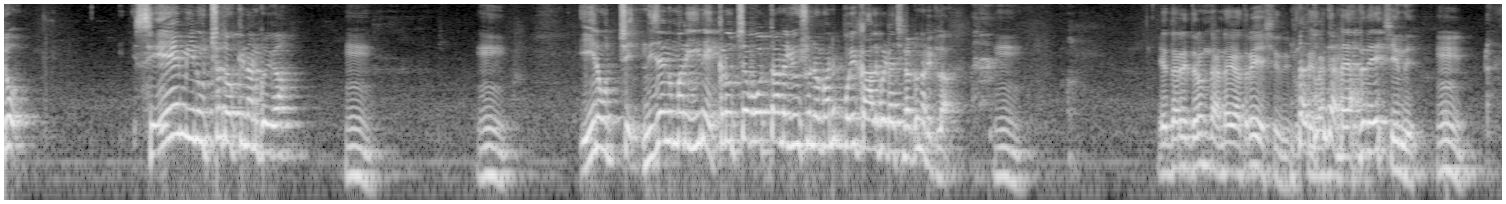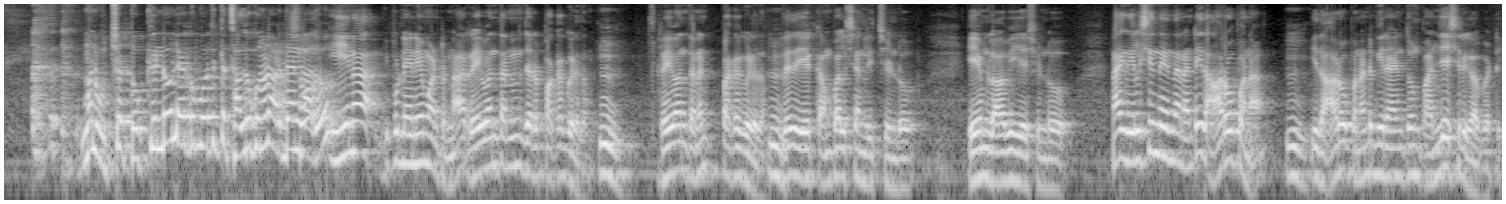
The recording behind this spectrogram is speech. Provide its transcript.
తో సేమ్ ఈయన ఉచ్చ దొక్కిండు అనుకో ఇక ఈయన ఉచ్చ నిజంగా మరి ఈయన ఎక్కడ ఉచ్చ పోతాడో చూసిండో కానీ పోయి కాలు పెట్టచ్చినట్టున్నారు ఇట్లా. ఇద్దరిద్దరం దండయాత్ర చేసేది దండయాత్ర చేసింది. మన ఉచ్చ తొక్కిండో లేకపోతే చదువుకున్నాడో అర్థం కాదు. ఈయన ఇప్పుడు నేనేమంటున్నా రేవంత్ అన్న జర పక్కకు పెడదాం. రేవంత్ అని పక్కకు పెడదాం. లేదా ఏ కంపల్షన్లు ఇచ్చిండో ఏం లాబీ చేసిండో. నాకు తెలిసింది ఏంటంటే ఇది ఆరోపణ. ఇది ఆరోపణ అంటే మీరు ఆయనతో పనిచేసిరు కాబట్టి.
